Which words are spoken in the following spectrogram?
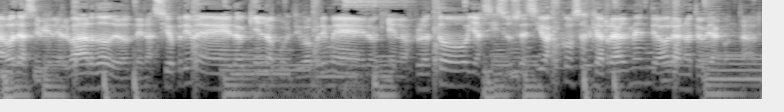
Ahora se viene el bardo de donde nació primero, quién lo cultivó primero, quién lo explotó y así sucesivas cosas que realmente ahora no te voy a contar.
